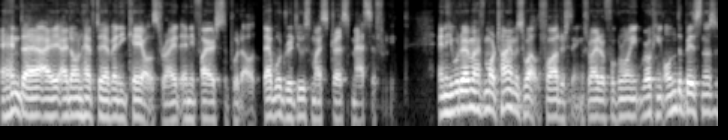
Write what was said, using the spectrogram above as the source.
and uh, I, I don't have to have any chaos, right? Any fires to put out. That would reduce my stress massively, and he would have more time as well for other things, right? Or for growing, working on the business,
